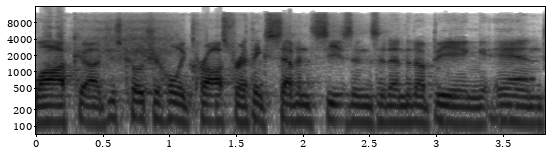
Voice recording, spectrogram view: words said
block, uh, just coached at Holy Cross for I think seven seasons. It ended up being, and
